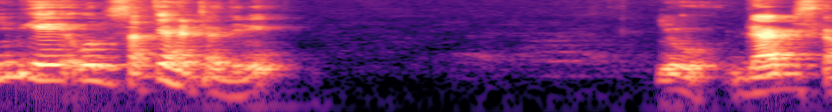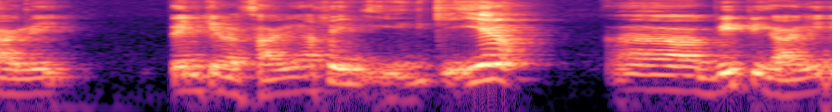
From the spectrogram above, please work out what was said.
ನಿಮಗೆ ಒಂದು ಸತ್ಯ ಹೇಳ್ತಾ ಇದ್ದೀನಿ. ನೀವು ಡಯಾಬಿಟಿಸ್ಗಾಗಲಿ ಪೇನ್ ಕಿಲ್ಲರ್ಸ್ ಆಗಲಿ, ಅಥವಾ ಇದಕ್ಕೆ ಏನು ಬಿ ಪಿಗಾಗಲಿ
